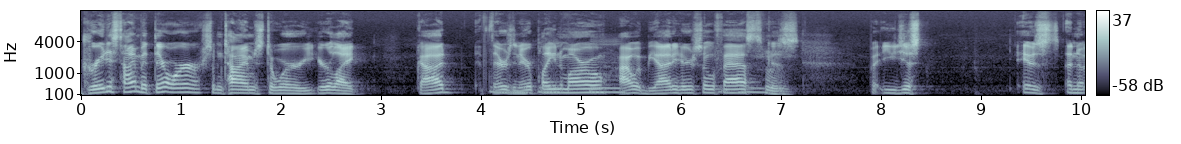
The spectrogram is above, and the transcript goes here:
greatest time, but there were some times to where you're like, God, if there's an airplane mm-hmm. tomorrow, mm-hmm. I would be out of here so fast mm-hmm. because, but you just, it was an,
